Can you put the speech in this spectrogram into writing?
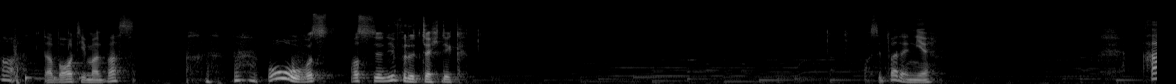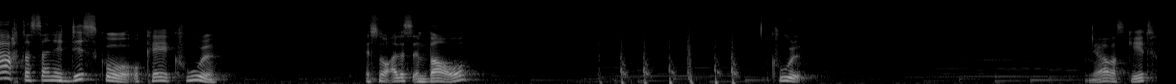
Ah, da baut jemand was. oh, was, was ist denn hier für eine Technik? Wo sind wir denn hier? Ach, das ist eine Disco. Okay, cool. Ist nur alles im Bau. Cool. Ja, was geht?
